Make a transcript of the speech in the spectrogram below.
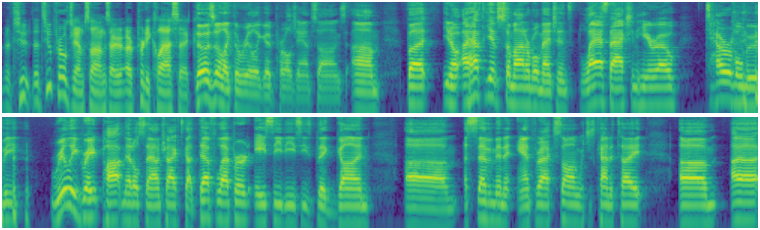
the two the two Pearl Jam songs are, are pretty classic. Those are like the really good Pearl Jam songs. Um, but you know, I have to give some honorable mentions. Last Action Hero, terrible movie. really great pop metal soundtrack. It's got Def Leppard, ACDC's Big Gun, um, a seven minute Anthrax song, which is kind of tight. Um, uh,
